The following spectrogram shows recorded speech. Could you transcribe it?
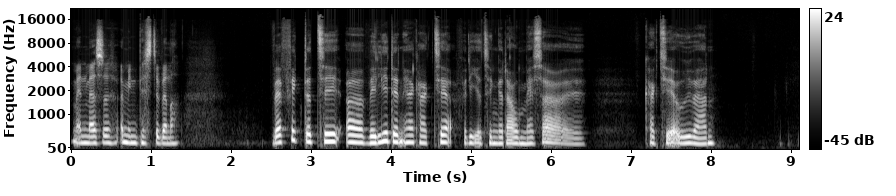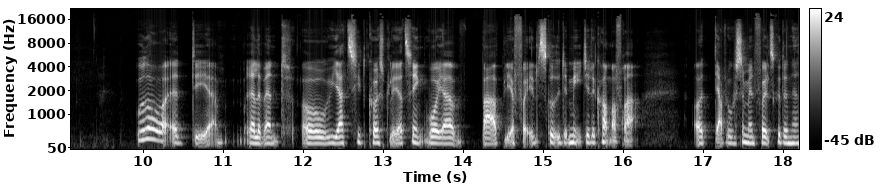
med en masse af mine bedste venner. Hvad fik dig til at vælge den her karakter? Fordi jeg tænker, der er jo masser af øh, karakterer ude i verden. Udover at det er relevant, og jeg tit cosplayer ting, hvor jeg bare bliver forelsket i det medie, det kommer fra, og jeg blev simpelthen forelsket i den her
